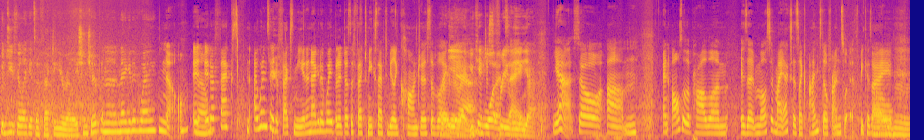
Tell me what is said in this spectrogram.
But do you feel like it's affecting your relationship in a negative way? No. It, No. it affects, I wouldn't say it affects me in a negative way, but it does affect me because I have to be like conscious of like, Right, Yeah. right. You can't just freely, yeah. yeah. So, um, and also the problem is that most of my exes like I'm still friends with because I oh, hmm.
